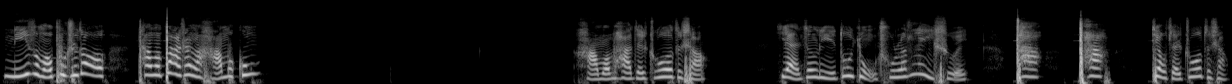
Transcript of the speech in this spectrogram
你怎么不知道他们霸占了蛤蟆宫？”蛤蟆趴在桌子上，眼睛里都涌出了泪水，啪啪。掉在桌子上，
